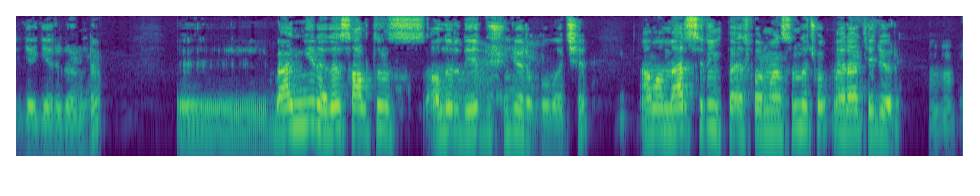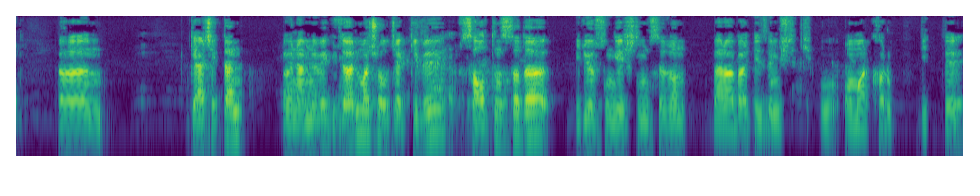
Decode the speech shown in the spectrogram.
lige geri döndü. E, ben yine de Saltins alır diye düşünüyorum bu maçı. Ama Mersin'in performansını da çok merak ediyorum. Hı hı. Ee, gerçekten önemli ve güzel bir maç olacak gibi. Saltins'ta da biliyorsun geçtiğimiz sezon beraber de izlemiştik. Bu Omar Karup gitti.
